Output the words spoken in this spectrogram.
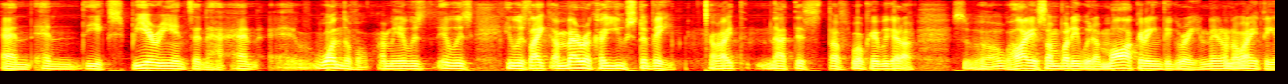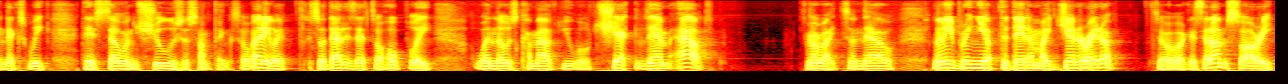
and and the experience and and uh, wonderful. I mean, it was it was it was like America used to be. All right, not this stuff. Okay, we got to hire somebody with a marketing degree, and they don't know anything. And next week they're selling shoes or something. So anyway, so that is that. So hopefully, when those come out, you will check them out. All right. So now let me bring you up to date on my generator. So, like I said, I'm sorry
